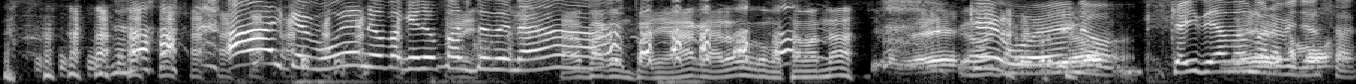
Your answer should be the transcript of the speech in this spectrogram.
¡Ay, qué bueno! Para que no falte de Ah, para nada. acompañar, claro, como está. Sí, hombre. ¡Qué bueno! ¡Qué idea más maravillosa!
